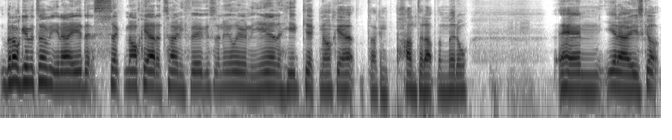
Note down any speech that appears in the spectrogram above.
but I'll give it to him. You know, he had that sick knockout of Tony Ferguson earlier in the year, the head kick knockout, fucking punted up the middle. And, you know, he's got,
